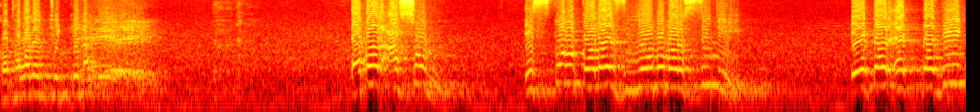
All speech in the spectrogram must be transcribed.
কথা বলেন ঠিক কিনা? এবার আসুন, স্কুল, কলেজ, ইউনিভার্সিটি, এটার একটা দিক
